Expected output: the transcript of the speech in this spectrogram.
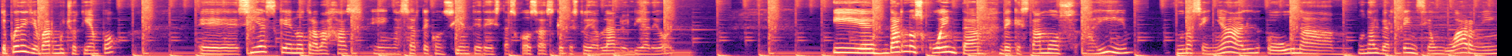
te puede llevar mucho tiempo eh, si es que no trabajas en hacerte consciente de estas cosas que te estoy hablando el día de hoy. Y eh, darnos cuenta de que estamos ahí, una señal o una, una advertencia, un warning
